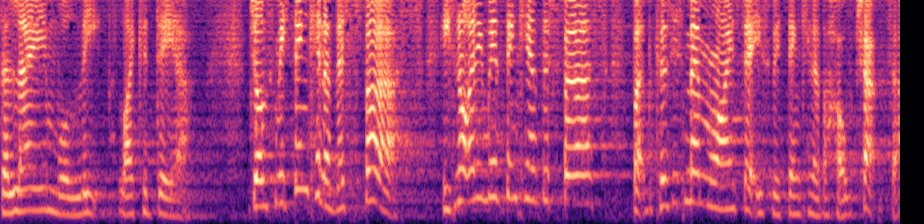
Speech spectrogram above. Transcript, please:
the lame will leap like a deer. John's going to be thinking of this verse. He's not only been thinking of this verse, but because he's memorized it, he's been thinking of the whole chapter.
